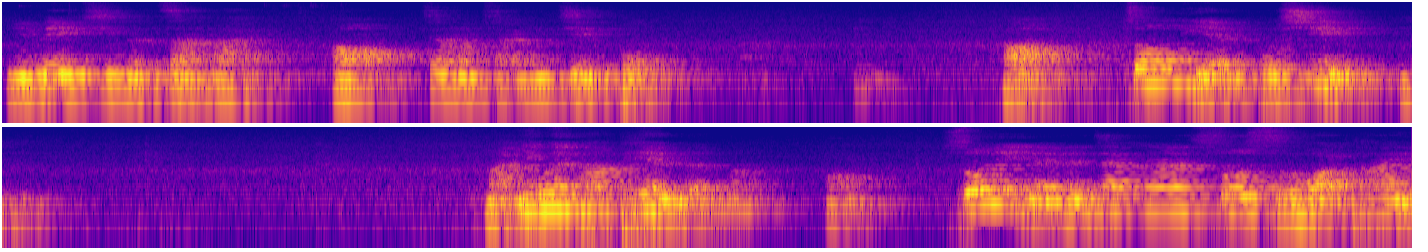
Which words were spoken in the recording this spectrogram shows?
你内心的障碍，啊，这样才能进步。好，忠言不信，啊，因为他骗人嘛，哦，所以呢，人家跟他说实话，他也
